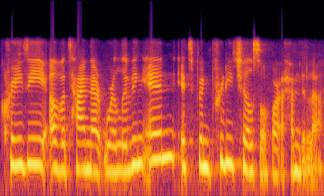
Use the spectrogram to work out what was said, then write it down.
crazy of a time that we're living in. It's been pretty chill so far. Alhamdulillah.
